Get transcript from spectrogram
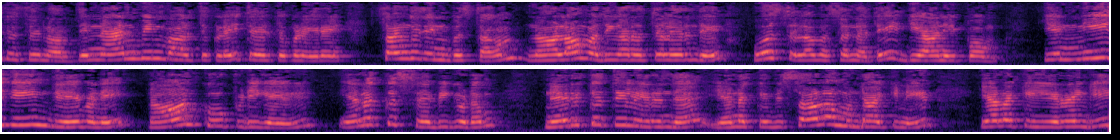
கிறிஸ்து நாமத்தின் அன்பின் வாழ்த்துக்களை தெரிவித்துக் கொள்கிறேன். சங்கதின் புஸ்தகம் நாலாம் அதிகாரத்திலிருந்து ஒரு சில வசனத்தை தியானிப்போம். என் நீதியின் தேவனே நான் கூப்பிடுகையில் எனக்கு செபிகுடம் நெருக்கத்தில் இருந்த எனக்கு விசாலம் உண்டாக்கினீர். எனக்கு இறங்கி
